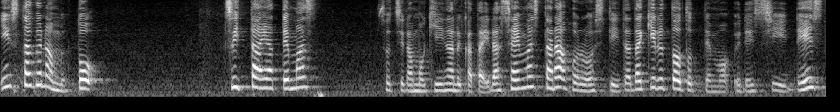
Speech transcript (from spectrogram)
インスタグラムとツイッターやってます。そちらも気になる方いらっしゃいましたらフォローしていただけるととっても嬉しいです。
